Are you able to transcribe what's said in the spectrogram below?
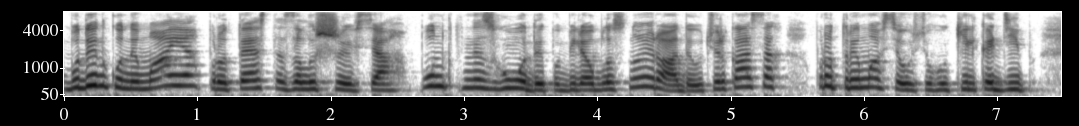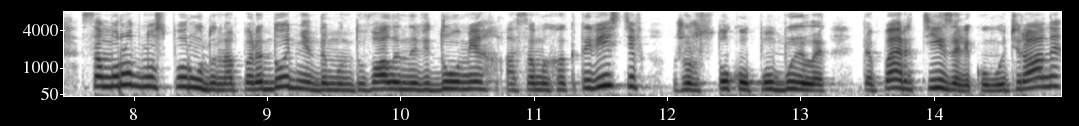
Будинку немає, протест залишився. Пункт незгоди побіля обласної ради у Черкасах протримався усього кілька діб. Саморобну споруду напередодні демонтували невідомі, а самих активістів жорстоко побили. Тепер ті заліковують рани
